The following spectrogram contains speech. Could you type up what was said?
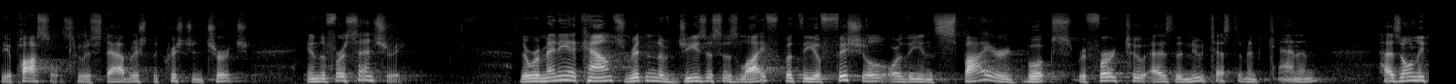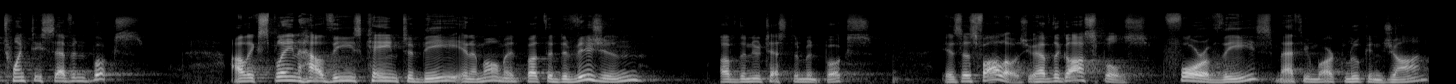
the apostles who established the Christian church in the first century. There were many accounts written of Jesus' life, but the official or the inspired books referred to as the New Testament canon has only 27 books. I'll explain how these came to be in a moment, but the division of the New Testament books is as follows. You have the Gospels, four of these, Matthew, Mark, Luke, and John.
